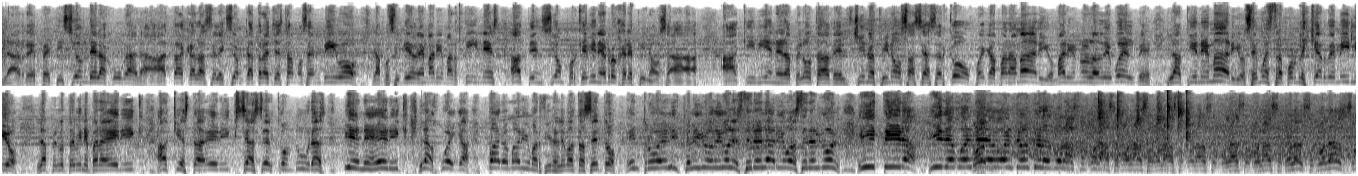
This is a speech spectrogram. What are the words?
la repetición de la jugada. Ataca la selección Catracha, estamos en vivo. La posibilidad de Mario Martínez. Atención porque viene Roger Espinosa. Aquí viene la pelota del chino Espinosa. Se acercó, juega para Mario. Mario no la devuelve. La tiene Mario. Se muestra por la izquierda Emilio. La pelota viene para Eric. Aquí está Eric. Se acerca Honduras. Viene Eric. La juega para Mario Martínez. Levanta centro. Entró Eric. Peligro de goles en el área. Va a ser el gol. Y tira. Y devuelve el gol de Honduras. Golazo, golazo, golazo, golazo, golazo.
